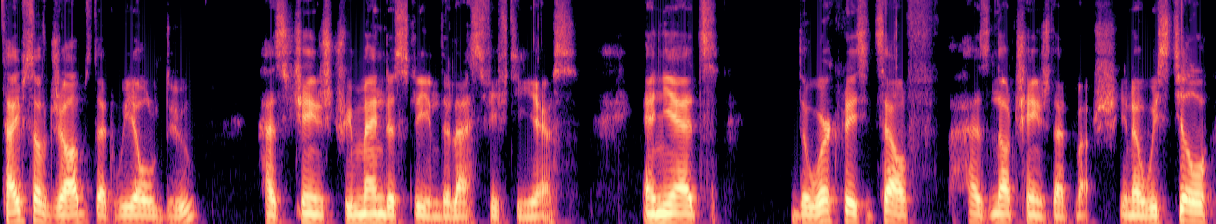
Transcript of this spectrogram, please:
types of jobs that we all do has changed tremendously in the last 50 years, and yet the workplace itself has not changed that much. You know, we still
